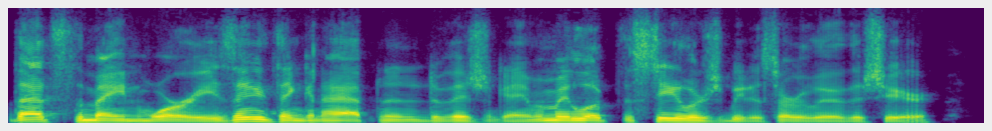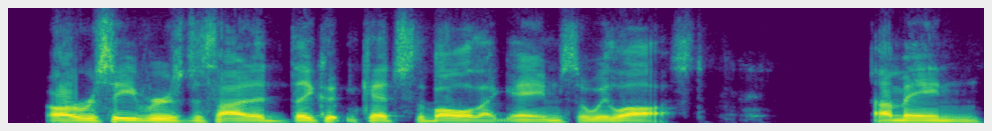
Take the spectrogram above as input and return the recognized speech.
that's the main worry is anything can happen in a division game. I mean, look, the Steelers beat us earlier this year. Our receivers decided they couldn't catch the ball that game, so we lost. I mean,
